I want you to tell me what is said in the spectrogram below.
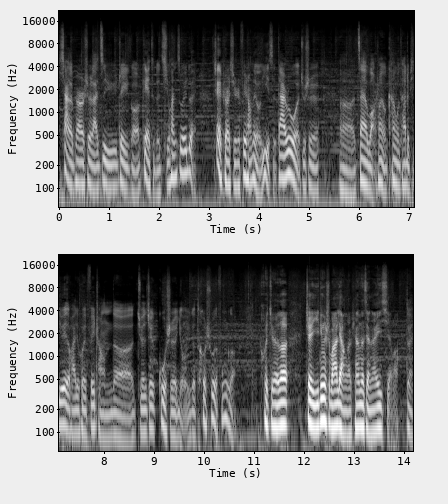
下个片儿是来自于这个 Gate 的奇幻自卫队，这个片儿其实非常的有意思。大家如果就是呃在网上有看过他的 PV 的话，就会非常的觉得这个故事有一个特殊的风格。会觉得这一定是把两个片子剪在一起了。对，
